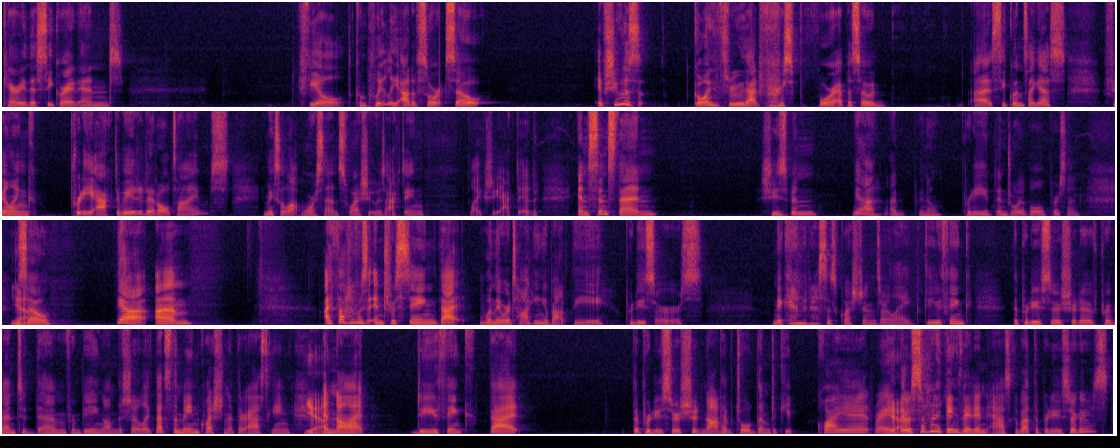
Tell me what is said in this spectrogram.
carry this secret and feel completely out of sorts. So if she was going through that first four episode uh, sequence, I guess, feeling pretty activated at all times, it makes a lot more sense why she was acting like she acted. And since then, she's been, yeah, I, you know, pretty enjoyable person. Yeah. So, yeah, um, I thought it was interesting that when they were talking about the producers, Nick and Vanessa's questions are like, "Do you think the producers should have prevented them from being on the show?" Like that's the main question that they're asking, yeah. and not, "Do you think that the producers should not have told them to keep quiet?" Right? Yeah. There was so many things they didn't ask about the producers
